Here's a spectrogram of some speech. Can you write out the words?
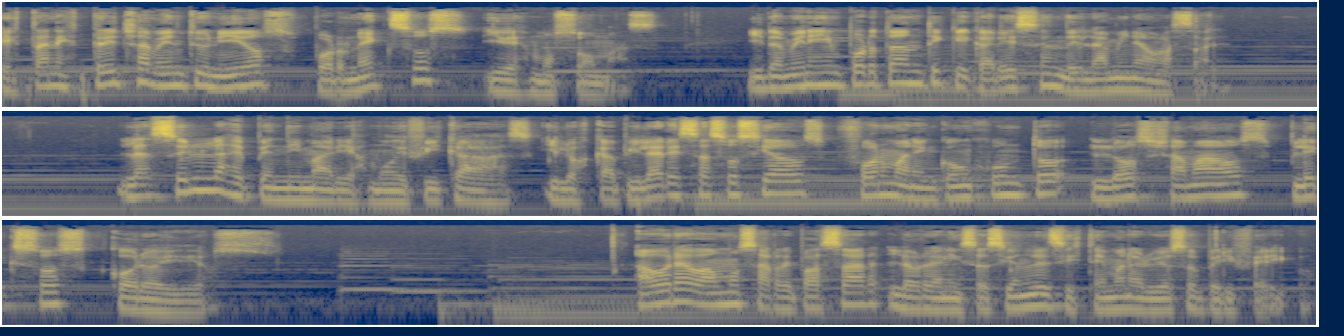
están estrechamente unidos por nexos y desmosomas, y también es importante que carecen de lámina basal. Las células ependimarias modificadas y los capilares asociados forman en conjunto los llamados plexos coroideos. Ahora vamos a repasar la organización del sistema nervioso periférico.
